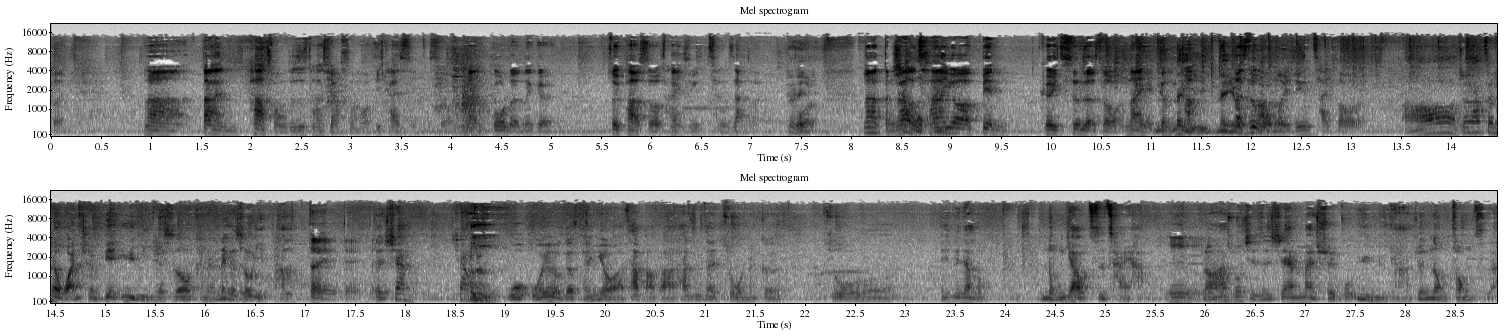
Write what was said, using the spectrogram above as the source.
对。那但怕虫就是它小时候一开始的时候，但过了那个最怕的时候，它已经成长了，过了。那等到它又要变可以吃的时候，那也更怕那也那。又但是我们已经采收了，哦，就是它真的完全变玉米的时候，可能那个时候也怕。对对对，像像我 我有个朋友啊，他爸爸他是在做那个做，哎，那叫什么农药资材行。嗯，然后他说，其实现在卖水果玉米啊，就是那种种子啊，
